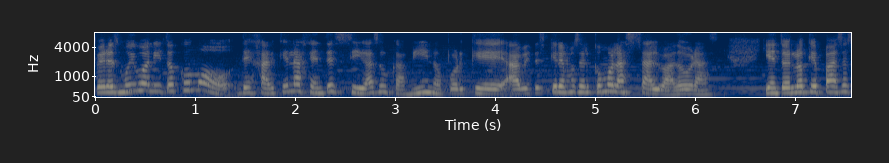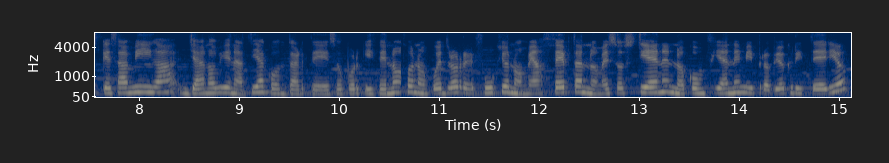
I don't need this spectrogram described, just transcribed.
pero es muy bonito como dejar que la gente siga su camino, porque a veces queremos ser como las salvadoras. Y entonces lo que pasa es que esa amiga ya no viene a ti a contarte eso, porque dice, no, no encuentro refugio, no me aceptan, no me sostienen, no confían en mi propio criterio.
